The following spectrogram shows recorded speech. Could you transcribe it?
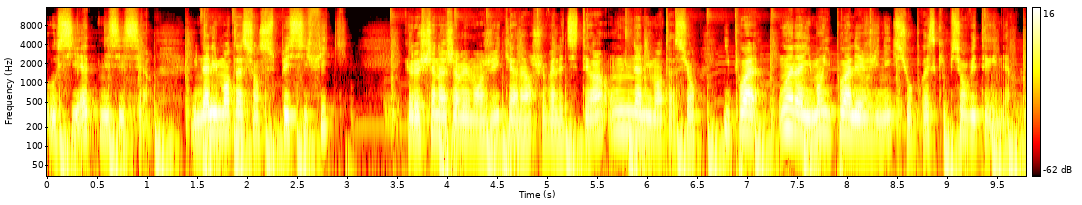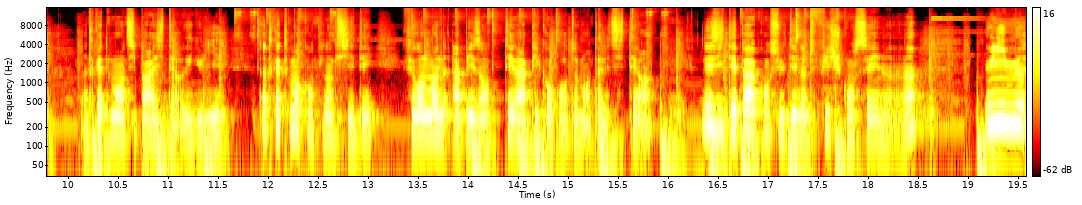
aussi être nécessaires. Une alimentation spécifique que le chien n'a jamais mangé, canard, cheval, etc. ou une alimentation ou un aliment hypoallergénique sur prescription vétérinaire un traitement antiparasitaire régulier, un traitement contre l'anxiété, phéromones apaisantes, thérapie comportementale, etc. N'hésitez pas à consulter notre fiche conseil. Une,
